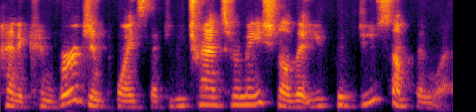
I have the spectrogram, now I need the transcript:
kind of convergent points that can be transformational that you could do something with.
